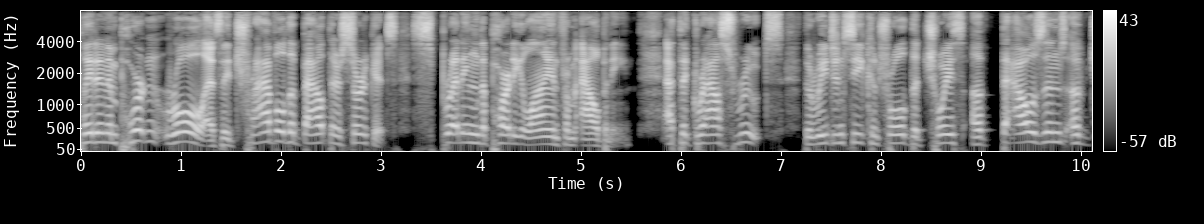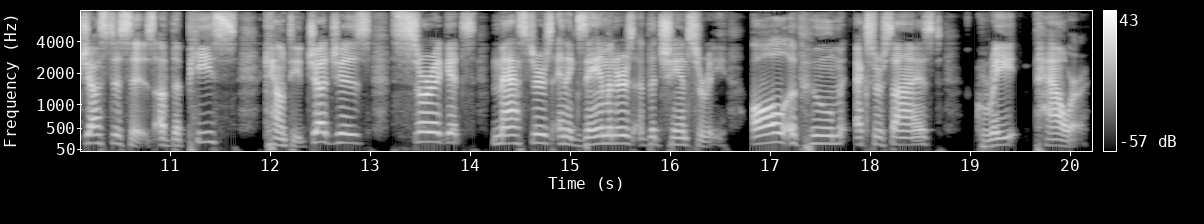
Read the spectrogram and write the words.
played an important role as they traveled about their circuits, spreading the party line from Albany. At the grassroots, the Regency controlled the choice of thousands of justices of the peace, county judges, surrogates, masters, and examiners of the chancery, all of whom exercised great power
